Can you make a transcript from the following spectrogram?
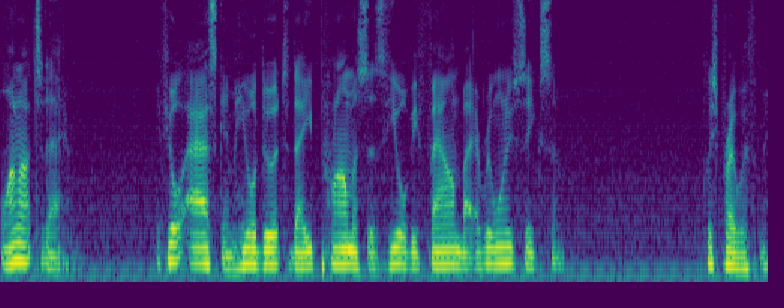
why not today? If you'll ask Him, He will do it today. He promises He will be found by everyone who seeks Him. Please pray with me.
